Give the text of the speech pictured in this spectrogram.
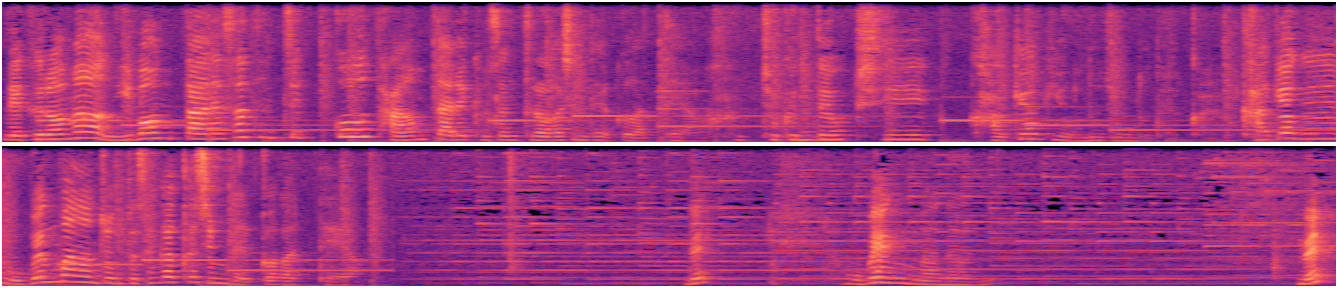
네 그러면 이번 달에 사진 찍고 다음 달에 교정 들어가시면 될 것 같아요. 저 근데 혹시 가격이 어느 정도 될까요? 가격은 500만 원 정도 생각하시면 될 것 같아요. 네? 500만 원. 네?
